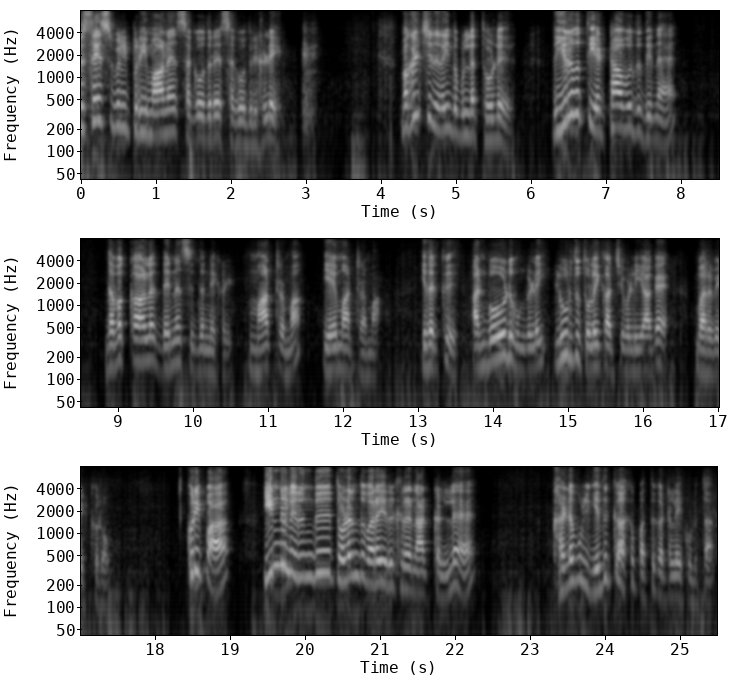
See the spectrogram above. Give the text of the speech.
கிறிஸ்தேசுவில் பிரியமான சகோதர சகோதரிகளே மகிழ்ச்சி நிறைந்த உள்ளத்தோடு இந்த இருபத்தி எட்டாவது தின தவக்கால தின சிந்தனைகள் மாற்றமா ஏமாற்றமா? இதற்கு அன்போடு உங்களை லூர்து தொலைக்காட்சி வழியாக வரவேற்கிறோம். குறிப்பா இன்றிலிருந்து தொடர்ந்து வர இருக்கிற நாட்கள்ல கடவுள் எதுக்காக பத்து கட்டளை கொடுத்தார்?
